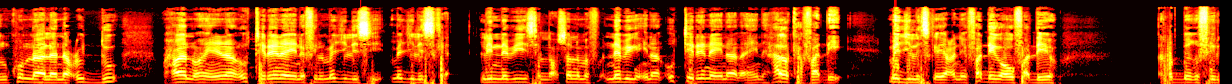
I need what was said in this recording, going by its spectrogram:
in kunaa lanacudu waxaanu ahay inaan u tirinayno fi lmajlisi majliska linabiyi sal ly slam nabiga inaan u tirinaynaan ahayn halka fadhi majliska yacni fadhiga ou fadhiyo rabi kfir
